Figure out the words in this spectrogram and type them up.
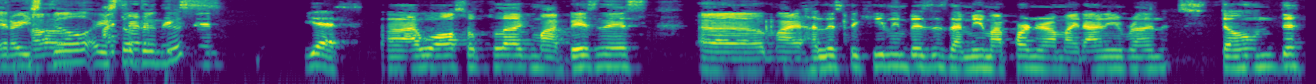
and are you still um, are you still doing this? In, yes, uh, I will also plug my business, uh, my holistic healing business that me and my partner on my dining run, Stoned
